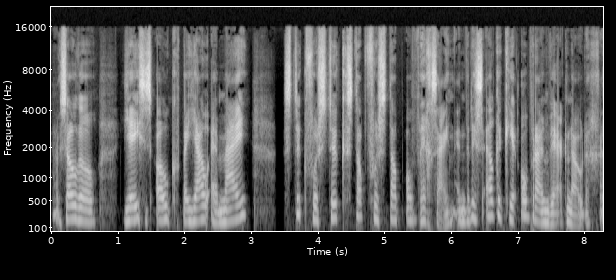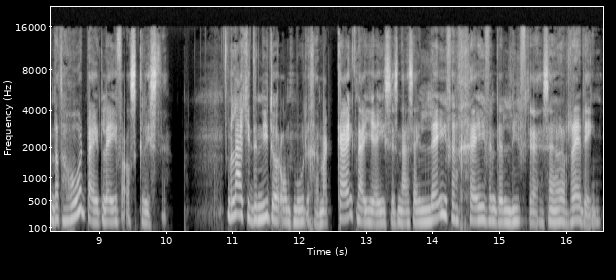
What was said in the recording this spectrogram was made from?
Nou, zo wil Jezus ook bij jou en mij stuk voor stuk, stap voor stap op weg zijn. En er is elke keer opruimwerk nodig. En dat hoort bij het leven als christen. Laat je er niet door ontmoedigen, maar kijk naar Jezus, naar zijn levengevende liefde, zijn redding.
